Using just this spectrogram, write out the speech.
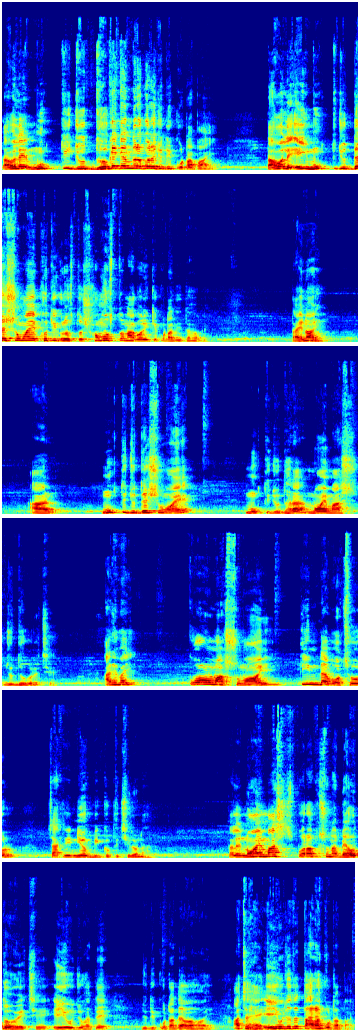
তাহলে মুক্তিযুদ্ধকে কেন্দ্র করে যদি কোটা পায়, তাহলে এই মুক্তিযুদ্ধের সময়ে ক্ষতিগ্রস্ত সমস্ত নাগরিককে কোটা দিতে হবে। তাই নয়? আর মুক্তিযুদ্ধের সময়ে মুক্তিযোদ্ধারা নয় মাস যুদ্ধ করেছে। আরে ভাই, করোনার সময় তিনটা বছর চাকরি নিয়োগ বিজ্ঞপ্তি ছিল না। তাহলে নয় মাস পড়াশোনা ব্যাহত হয়েছে, এই অজুহাতে যদি কোটা দেওয়া হয়। আচ্ছা হ্যাঁ এই অজুহাতে তারা কোটা পাক।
